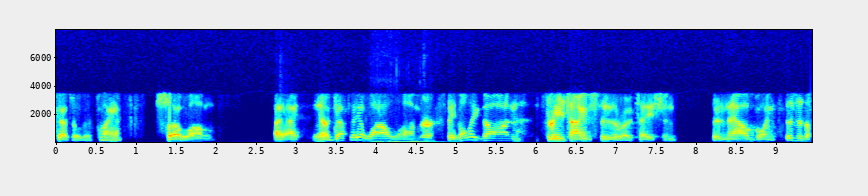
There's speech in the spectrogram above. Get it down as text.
schedule they're playing. So, um, I, I, you know, definitely a while longer. They've only gone three times through the rotation. They're now going. This is the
